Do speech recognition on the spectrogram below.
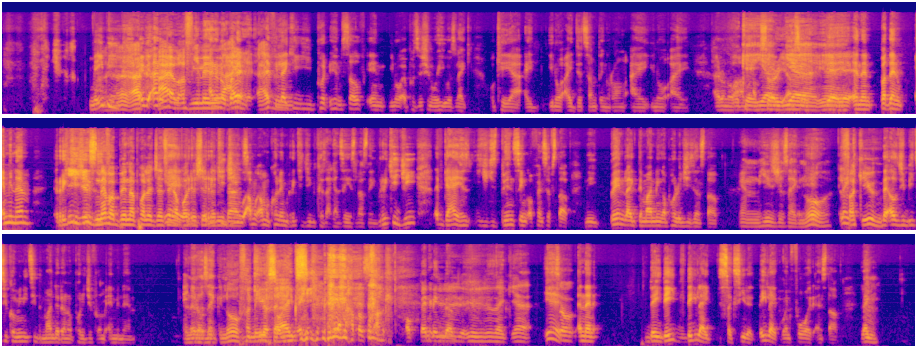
Maybe. I, I- maybe I, I have a feeling. I don't know, but then I, feel like he, he put himself in, you know, a position where he was like, okay, yeah, I, you know, I did something wrong. I, you know, I, I don't know. I'm- Okay, I'm, yeah, sorry. I'm yeah, sorry. yeah. yeah, yeah. And then, but then Eminem, Ricky he, he's never been apologetic yeah, about the Rick- shit that Ricky he G, does. I'm, I'm gonna call him Ricky G because I can say his last name. Ricky G, that guy has he's been saying offensive stuff. He's been like demanding apologies and stuff. and he's just like, no, Like, fuck you. The LGBT community demanded an apology from Eminem. and that he was like, it. no, He fuck you, he fags. made- he made another song offending them. He was like, yeah. Yeah. So- and then they they they like succeeded. They like went forward and stuff. Like, Mm.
